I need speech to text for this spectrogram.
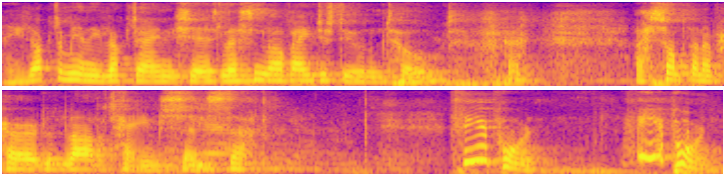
And he looked at me and he looked down and he says, Listen, love, I just do what I'm told. That's something I've heard a lot of times since yeah. that. Fear porn. Fear porn.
